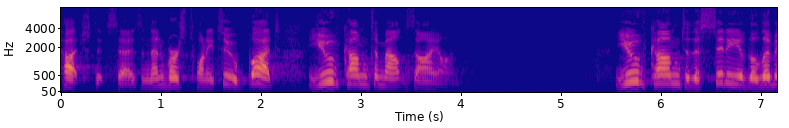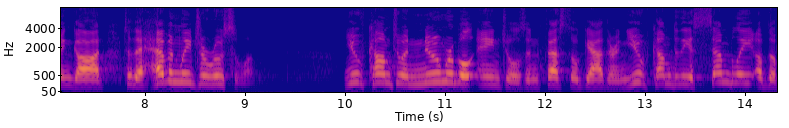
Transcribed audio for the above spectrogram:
touched, it says. And then verse 22 But you've come to Mount Zion You've come to the city of the living God, to the heavenly Jerusalem. You've come to innumerable angels in festal gathering. You've come to the assembly of the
